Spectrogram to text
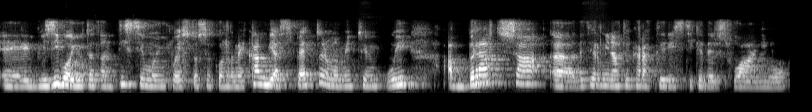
eh, il visivo aiuta tantissimo in questo, secondo me, cambia aspetto nel momento in cui abbraccia eh, determinate caratteristiche del suo animo.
